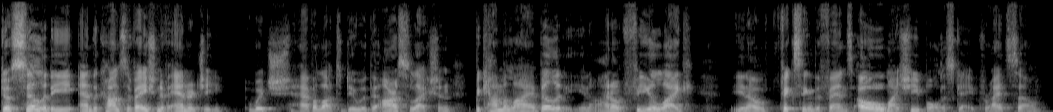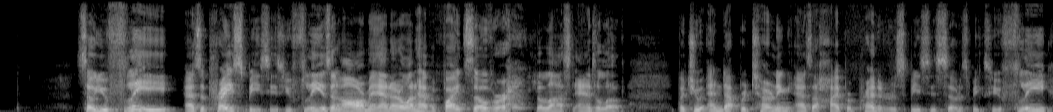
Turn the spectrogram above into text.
docility, and the conservation of energy, which have a lot to do with the R selection, become a liability. You know, I don't feel like, you know, fixing the fence. Oh, my sheep all escaped, right? So so you flee as a prey species. You flee as an R. Man, I don't want to have a fight over the lost antelope. But you end up returning as a hyper-predator species, so to speak. So you flee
